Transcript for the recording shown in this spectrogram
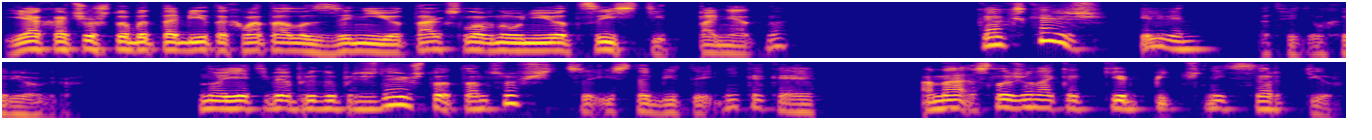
Я хочу, чтобы Табита хваталась за нее так, словно у нее цистит. Понятно? — Как скажешь, Кельвин, — ответил хореограф. — Но я тебя предупреждаю, что танцовщица из Табиты никакая. Она сложена, как кирпичный сортир,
